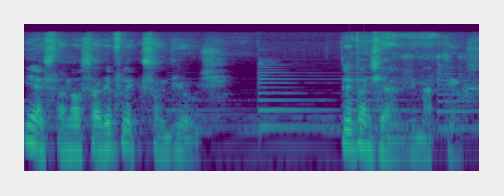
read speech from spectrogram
E esta é a nossa reflexão de hoje, do Evangelho de Mateus.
